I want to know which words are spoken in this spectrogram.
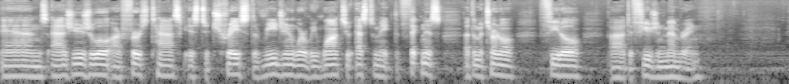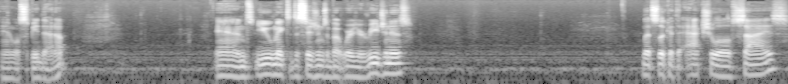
And as usual, our first task is to trace the region where we want to estimate the thickness of the maternal fetal uh, diffusion membrane. And we'll speed that up. And you make the decisions about where your region is. Let's look at the actual size.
